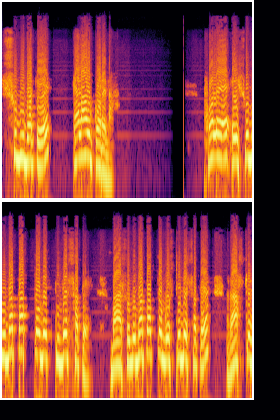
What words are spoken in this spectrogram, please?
সুবিধাকে অ্যালাউ করে না। ফলে এই সুবিধাপ্রাপ্ত ব্যক্তিদের সাথে বা সুবিধাপ্রাপ্ত গোষ্ঠীদের সাথে রাষ্ট্রের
